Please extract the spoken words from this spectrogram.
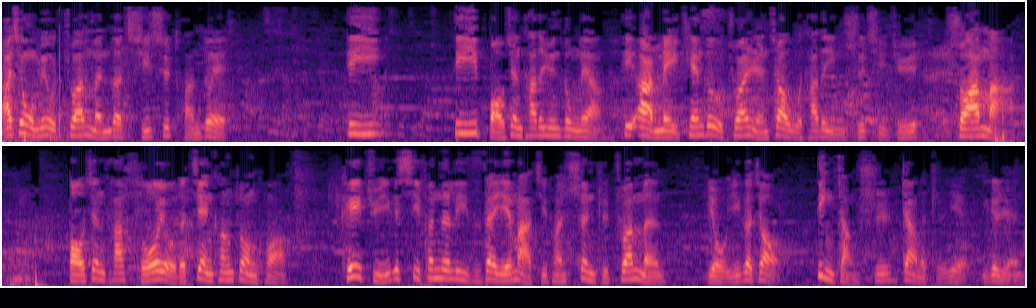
而且我们有专门的骑师团队。第一。第一，保证他的运动量；第二，每天都有专人照顾他的饮食起居、刷马，保证他所有的健康状况。可以举一个细分的例子，在野马集团甚至专门有一个叫定长师这样的职业，一个人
